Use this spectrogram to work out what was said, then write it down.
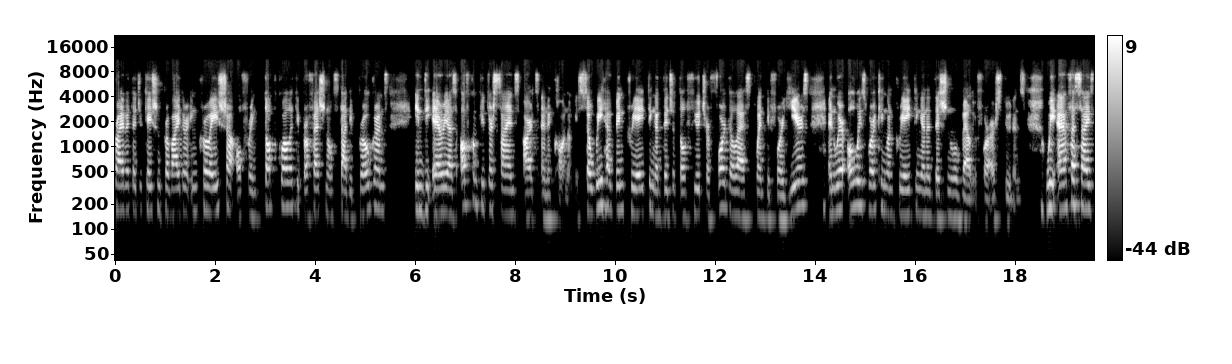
private education provider in Croatia, offering top quality professional study programs in the areas of computer science, arts, and economy. So we have been creating a digital future for the last 24 years, and we're always working on creating an additional value for our students. We emphasize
